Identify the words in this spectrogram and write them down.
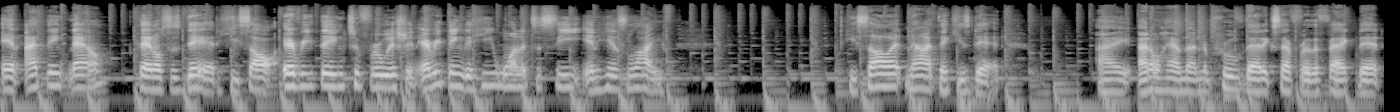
And I think now Thanos is dead. He saw everything to fruition, everything that he wanted to see in his life. He saw it. Now I think he's dead. I I don't have nothing to prove that except for the fact that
